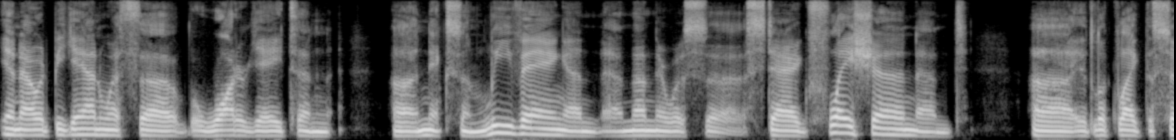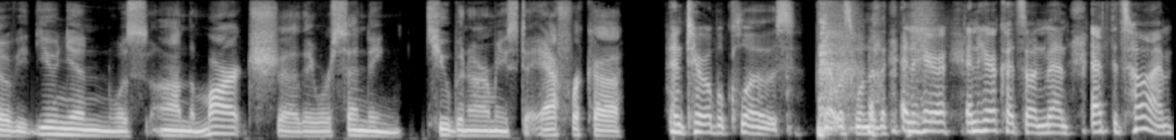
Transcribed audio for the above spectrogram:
You know, it began with uh, Watergate and uh, Nixon leaving, and, and then there was uh, stagflation, and uh, it looked like the Soviet Union was on the march. Uh, they were sending Cuban armies to Africa and terrible clothes. That was one of the and hair and haircuts on men. At the time,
